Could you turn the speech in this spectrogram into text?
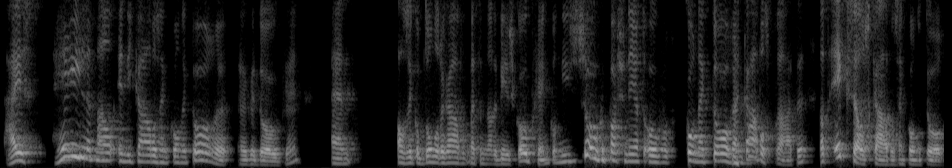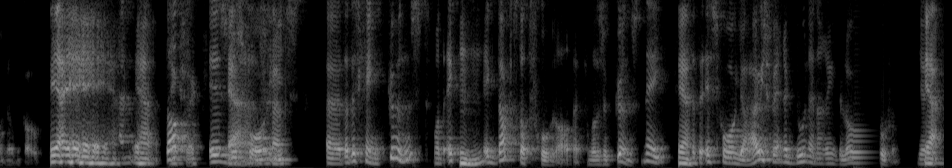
Hij is helemaal in die kabels en connectoren uh, gedoken. En als ik op donderdagavond met hem naar de bioscoop ging, kon hij zo gepassioneerd over connectoren en kabels praten, dat ik zelfs kabels en connectoren wilde kopen. Ja, ja, ja. ja, ja. dat is dus gewoon iets. Uh, dat is geen kunst, want ik, mhm. ik dacht dat vroeger altijd, van dat is een kunst. Nee, dat is gewoon je huiswerk doen en erin geloven. Je,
